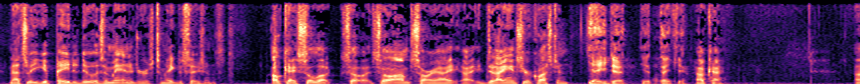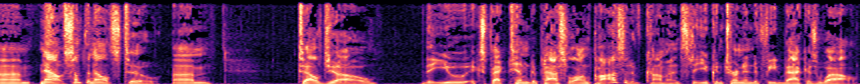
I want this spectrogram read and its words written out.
And that's what you get paid to do as a manager is to make decisions. Okay, so look, so so I'm sorry. I, I did I answer your question? Yeah, you did. Yeah, thank you. Okay. Um, now something else too. Um, tell Joe that you expect him to pass along positive comments that you can turn into feedback as well.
